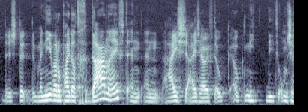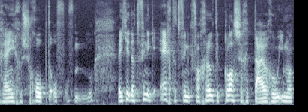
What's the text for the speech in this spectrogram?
dus de, de manier waarop hij dat gedaan heeft. En, en hij, hij zou heeft ook, ook niet, niet om zich heen geschopt. Of, of, weet je, dat vind ik echt dat vind ik van grote klasse getuigen. Hoe iemand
